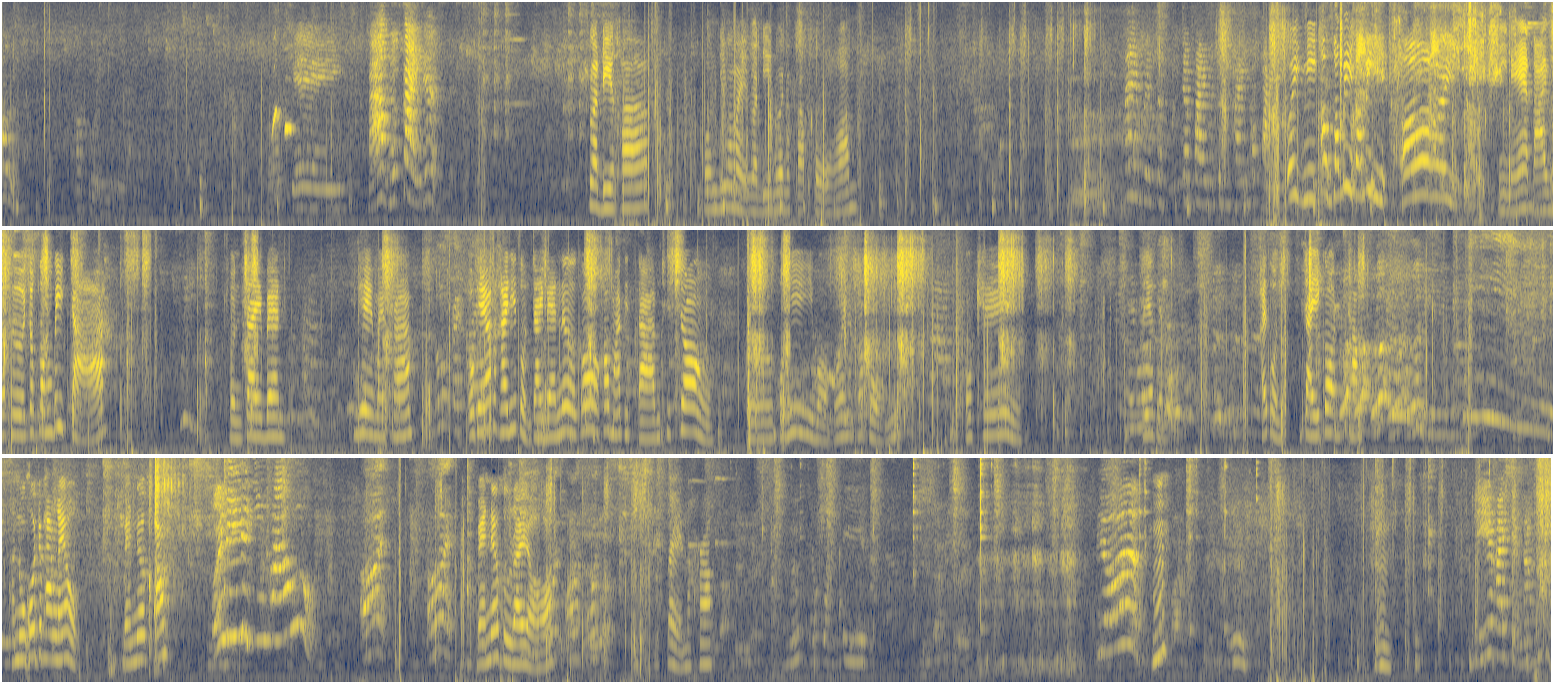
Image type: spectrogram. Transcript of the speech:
เข้าตัวเองหมดเลยอะโอเคครับเนื้อไก่เนี่ย ส วัสดีครับ คนที่มาใหม่สวัสดีด้วยนะครับผมให้มันเป็นจะจะไปมันจนไทยเข้าไปเอ้ยนี่เอ้าซอมบี้ซอมบี้เอ้ยนี่แน่ตายเพราะเธอเจ้าซอมบี้จ๋าสนใจแบรนด์เท่ไหมครับ โอเคถ้าใครที่สนใจแบนเนอร์ก็เข้ามาติดตามที่ช่อง เออคนที่บอกด้วยนะครับผม โอเคใครอยากสนใครสนใจก็ทเออเออเออลีลีลีำธนูโคตรจะพังแล้ว แบนเนอร์เอ้าเฮ้ยลีอย่ายิงเขาโอ้ยโอ้ยแบนเนอร์คืออะไรหรอโอ๊ยโอ๊ยแต่นะครับ เดี๋ยวขวัญตีเดี๋ยว หืมอืม นี่ใครเ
